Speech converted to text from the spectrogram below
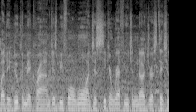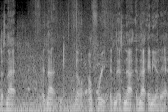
but they do commit crime. Just be forewarned. Just seeking refuge in another jurisdiction. It's not. It's not. No, I'm free. It's, it's not. It's not any of that.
